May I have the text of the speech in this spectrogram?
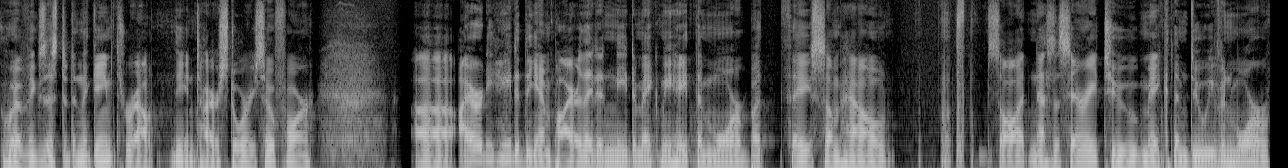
who have existed in the game throughout the entire story so far. Uh, I already hated the Empire. They didn't need to make me hate them more, but they somehow saw it necessary to make them do even more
